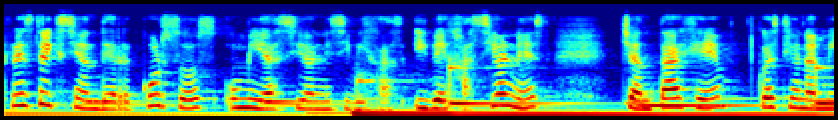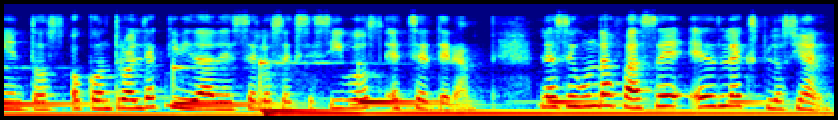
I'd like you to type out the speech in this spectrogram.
restricción de recursos, humillaciones y vejaciones, chantaje, cuestionamientos o control de actividades, celos excesivos, etc. La segunda fase es la explosión,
